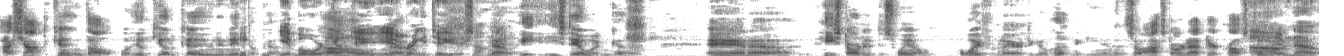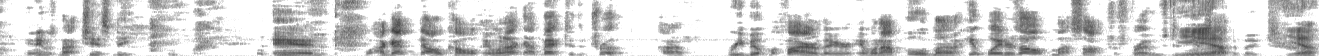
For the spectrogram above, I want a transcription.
I shot the coon, thought, well, he'll kill the coon, and then he'll come. Get bored, come Oh, to you. Yeah, no. bring it to you or something. No, he, he still wouldn't come. And uh, he started to swim away from there to go hunting again. And so I started out there across to Oh him, no. and it was about chest deep. And well, I got the dog call. and when I got back to the truck, I rebuilt my fire there. And when I pulled my hip waders off, my socks was froze to the Yep. inside the boots. Yeah.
